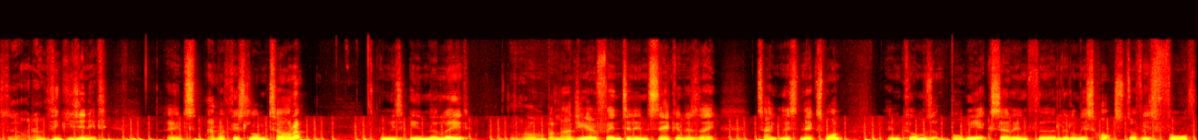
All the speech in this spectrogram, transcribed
so I don't think he's in it. It's Amethyst Lontana who is in the lead from Bellagio Fenton in second as they take this next one. Then comes Bobby XL in third. Little Miss Hot Stuff is fourth.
